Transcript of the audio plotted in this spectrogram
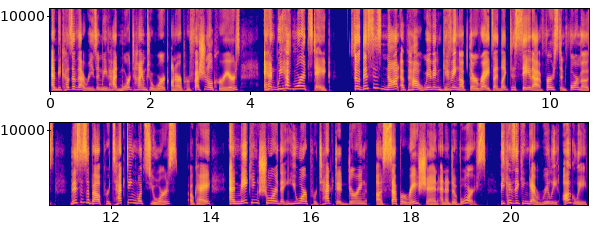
And because of that reason, we've had more time to work on our professional careers and we have more at stake. So, this is not about women giving up their rights. I'd like to say that first and foremost. This is about protecting what's yours, okay? And making sure that you are protected during a separation and a divorce because it can get really ugly.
